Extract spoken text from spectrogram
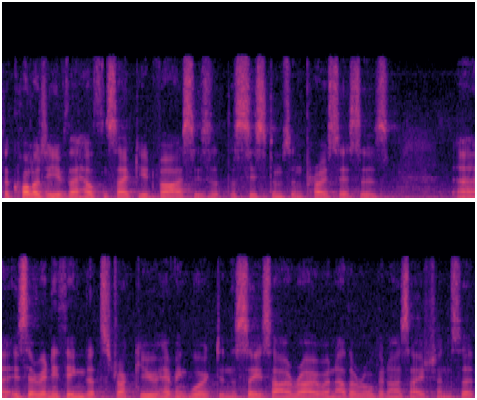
the quality of the health and safety advice, is it the systems and processes, uh, is there anything that struck you having worked in the CSIRO and other organisations that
